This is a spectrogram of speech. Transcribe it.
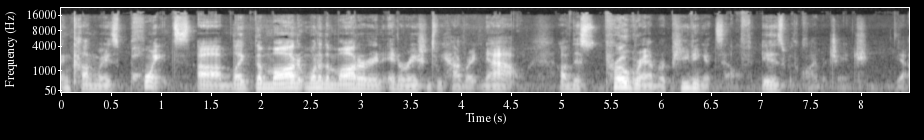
and Conway's points. Um, like the mod, one of the modern iterations we have right now of this program repeating itself is with climate change. Yeah,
